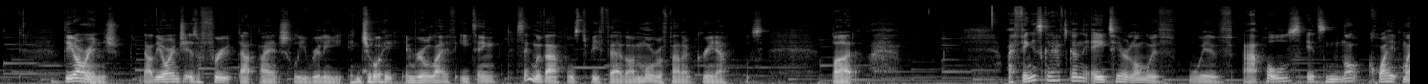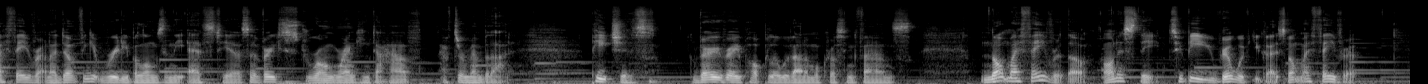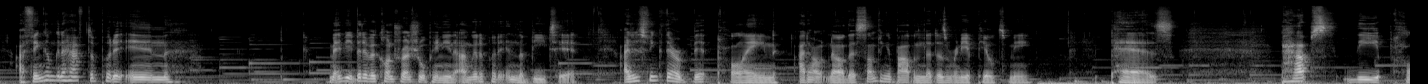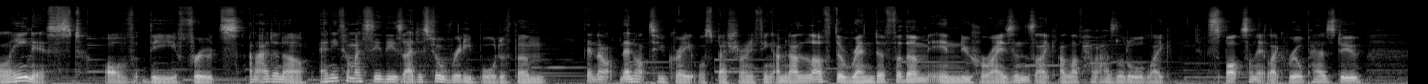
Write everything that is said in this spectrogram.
The orange. Now, the orange is a fruit that I actually really enjoy in real life eating. Same with apples, to be fair, though. I'm more of a fan of green apples. But I think it's gonna have to go in the A tier along with with apples. It's not quite my favorite, and I don't think it really belongs in the S tier. So a very strong ranking to have. Have to remember that. Peaches, very very popular with Animal Crossing fans. Not my favorite though. Honestly, to be real with you guys, not my favorite. I think I'm gonna have to put it in. Maybe a bit of a controversial opinion. I'm gonna put it in the B tier. I just think they're a bit plain. I don't know. There's something about them that doesn't really appeal to me pears. Perhaps the plainest of the fruits, and I don't know, anytime I see these I just feel really bored of them. They're not they're not too great or special or anything. I mean I love the render for them in New Horizons, like I love how it has little like spots on it like real pears do.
